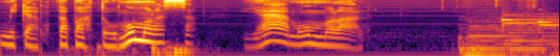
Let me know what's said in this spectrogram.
Mikä tapahtuu mummolassa, jää mummolaan. Sulle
